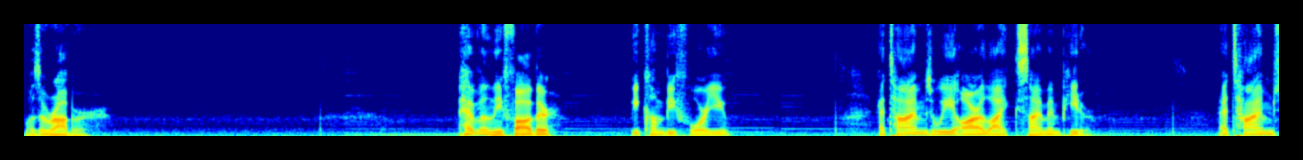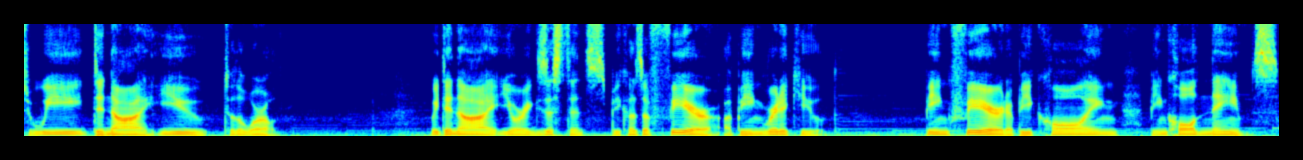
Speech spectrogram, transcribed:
was a robber. Heavenly Father, we come before you. At times we are like Simon Peter. At times we deny you to the world. We deny your existence because of fear of being ridiculed, being feared of be calling, being called names.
